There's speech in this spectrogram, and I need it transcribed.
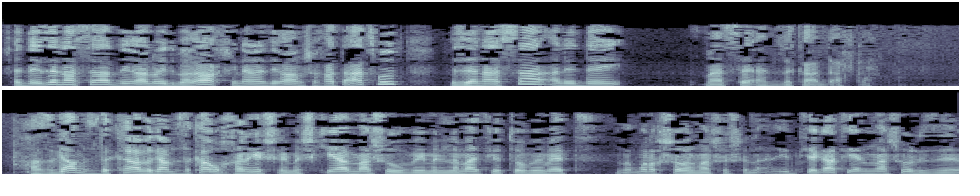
שעל ידי זה נעשה הדירה לא יתברך, שעניין הדירה המשכת העצמות, וזה נעשה על ידי מעשה הצדקה דווקא. אז גם צדקה וגם צדקה רוחנית, שאני משקיע משהו, ואם אני למדתי אותו באמת, בוא נחשוב על משהו, התייגעתי על משהו, על איזה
